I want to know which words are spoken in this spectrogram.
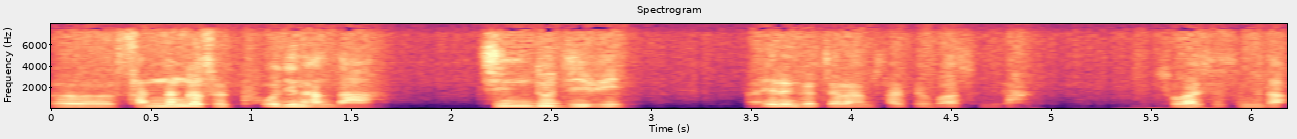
어, 쌓는 것을 포진한다. 진두지휘. 이런 것처럼 한번 살펴보았습니다. 수고하셨습니다.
